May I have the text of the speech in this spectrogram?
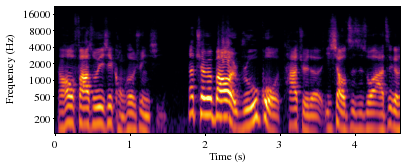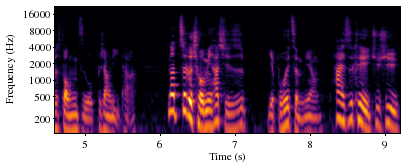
然后发出一些恐吓讯息。那 Trevor Bauer 如果他觉得一笑置之说啊，这个是疯子，我不想理他，那这个球迷他其实是也不会怎么样，他还是可以继续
